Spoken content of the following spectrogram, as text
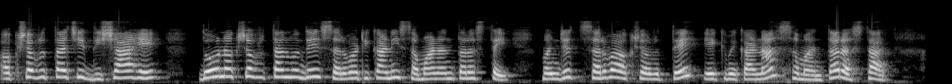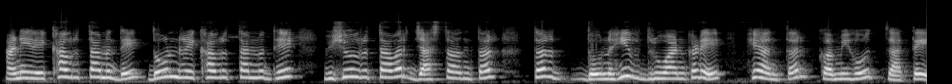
अक्षवृत्ताची दिशा आहे दोन अक्षवृत्तांमध्ये सर्व ठिकाणी समान अंतर असते. म्हणजेच सर्व अक्षवृत्ते एकमेकांना समांतर असतात. आणि रेखावृत्तामध्ये दोन रेखावृत्तांमध्ये विषुववृत्तावर जास्त अंतर तर दोनही ध्रुवांकडे हे अंतर कमी होत जाते.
